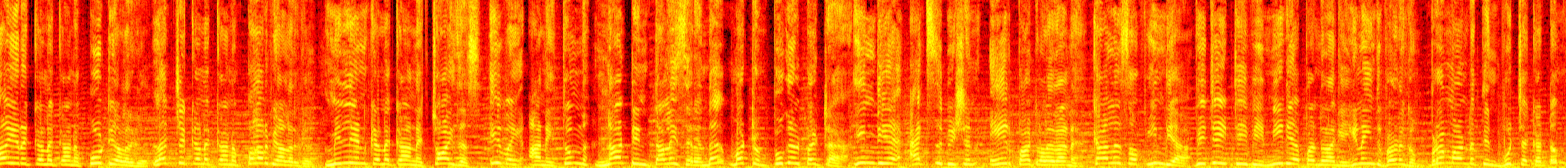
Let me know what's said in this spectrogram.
ஆயிரக்கணக்கான போட்டியாளர்கள் லட்சக்கணக்கான பார்வையாளர்கள் மில்லியன் கணக்கான சாய்ஸஸ் இவை அனைத்தும் நாட்டின் தலை சிறந்த மற்றும் புகழ்பெற்ற இந்திய எக்ஸிபிஷன் ஏற்பாட்டாளரான Colors of India Vijay TV media பண்டராக இணைந்து வழங்கும் பிரம்மாண்டத்தின் உச்சக்கட்டம்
